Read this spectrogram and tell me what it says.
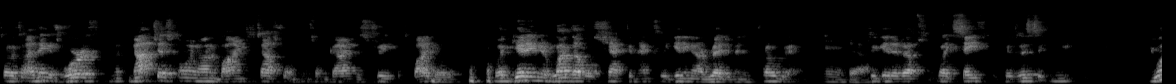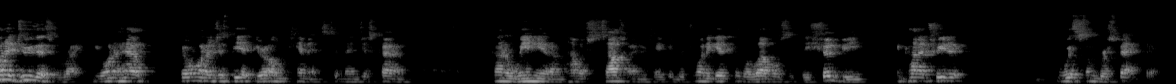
So it's, I think it's worth not just going on and buying testosterone from some guy in the street that's bodybuilder, but getting your blood levels checked and actually getting on a regimented program Mm, yeah. to get it up like safely. Because this, you want to do this right. You want to have, you don't want to just be at your own chemist and then just kind of, kind of wing it on how much testosterone you're taking. But you want to get it to the levels that they should be and kind of treat it with some respect there.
